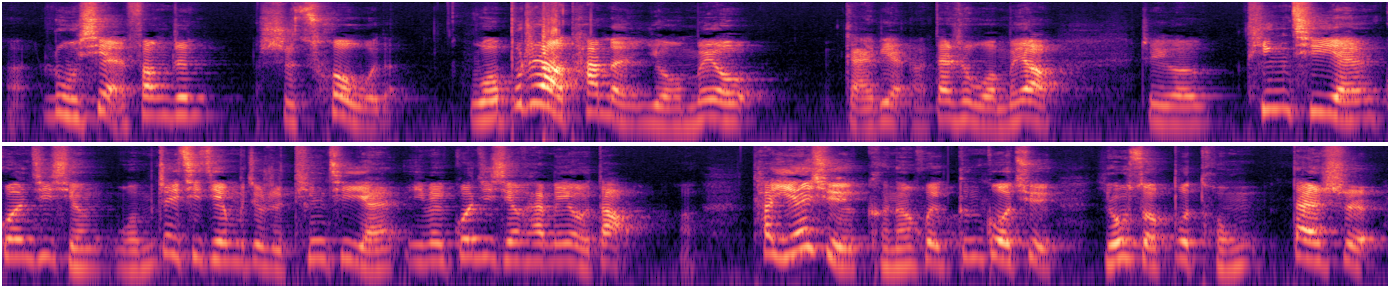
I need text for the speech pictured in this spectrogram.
呃路线方针是错误的。我不知道他们有没有改变啊，但是我们要这个听其言观其行。我们这期节目就是听其言，因为观其行还没有到啊，他也许可能会跟过去有所不同，但是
